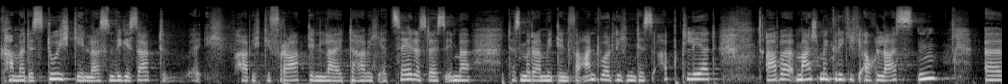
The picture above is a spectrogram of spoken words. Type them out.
kann man das durchgehen lassen. Wie gesagt, habe ich gefragt, den Leiter habe ich erzählt. Also da ist immer, dass man da mit den Verantwortlichen das abklärt. Aber manchmal kriege ich auch Lasten, äh,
